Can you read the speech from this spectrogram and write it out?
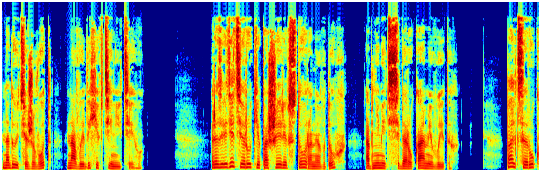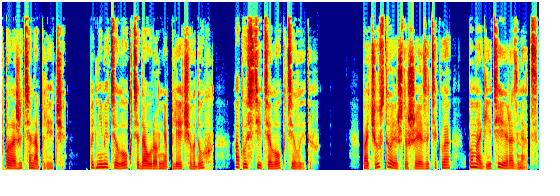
надуйте живот, на выдохе втяните его. Разведите руки пошире в стороны, вдох, обнимите себя руками, выдох. Пальцы рук положите на плечи. Поднимите локти до уровня плеч, вдох, Опустите локти, выдох. Почувствовали, что шея затекла? Помогите ей размяться.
